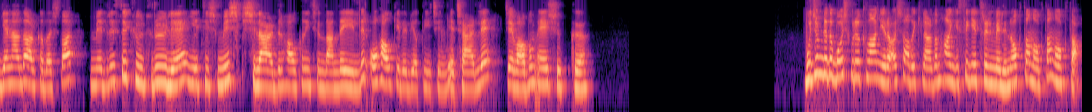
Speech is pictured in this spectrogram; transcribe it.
genelde arkadaşlar medrese kültürüyle yetişmiş kişilerdir. Halkın içinden değildir. O halk edebiyatı için geçerli. Cevabım E şıkkı. Bu cümlede boş bırakılan yere aşağıdakilerden hangisi getirilmeli? Nokta nokta nokta.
